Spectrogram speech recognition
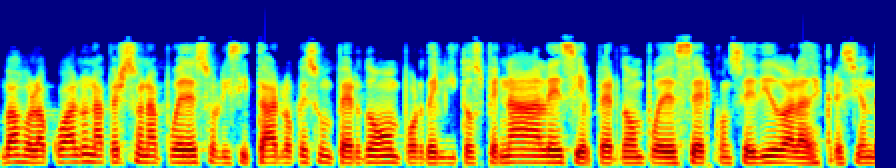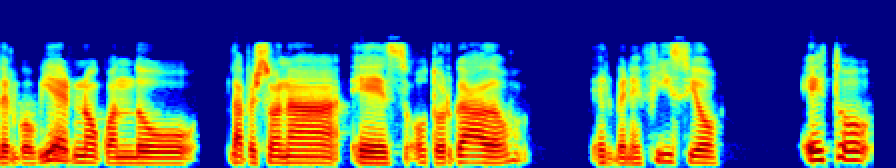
bajo la cual una persona puede solicitar lo que es un perdón por delitos penales y el perdón puede ser concedido a la discreción del gobierno cuando la persona es otorgado el beneficio. Esto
